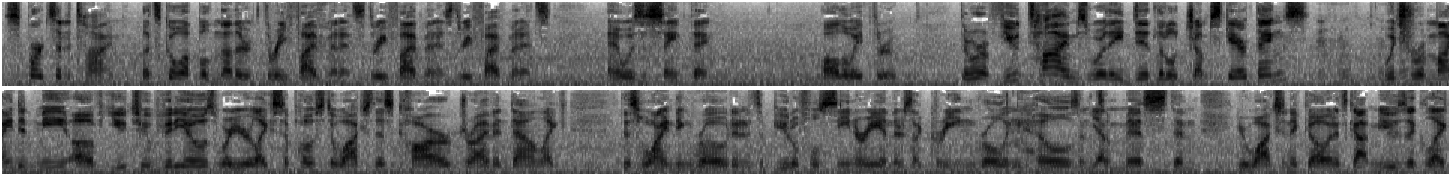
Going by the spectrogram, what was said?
spurts at a time. Let's go up another three, five minutes, three, five minutes, three, five minutes. And it was the same thing all the way through. There were a few times where they did little jump scare things, which reminded me of YouTube videos where you're like supposed to watch this car driving down like this winding road and it's a beautiful scenery and there's a green rolling hills and it's a mist and you're watching it go and it's got music like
